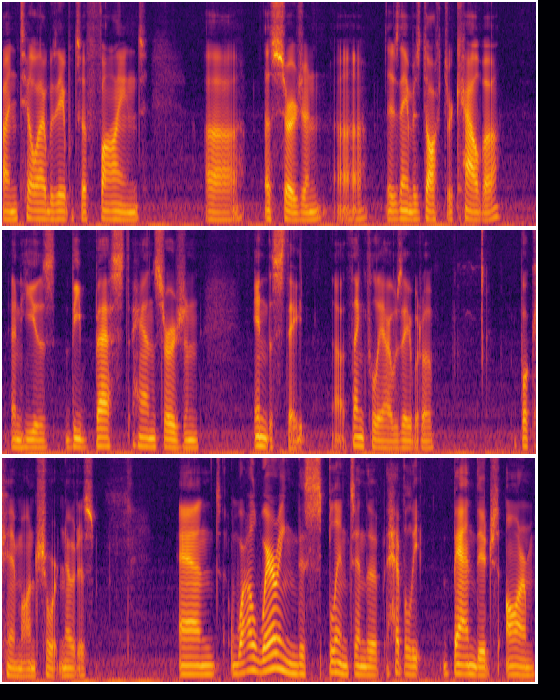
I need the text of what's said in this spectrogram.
until I was able to find uh, a surgeon. Uh, his name is Dr. Calva, and he is the best hand surgeon in the state. Uh, thankfully, I was able to book him on short notice. And while wearing this splint and the heavily bandaged arm,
